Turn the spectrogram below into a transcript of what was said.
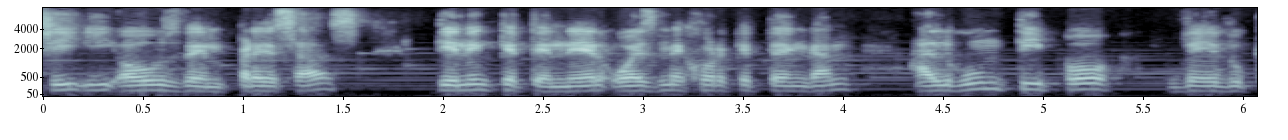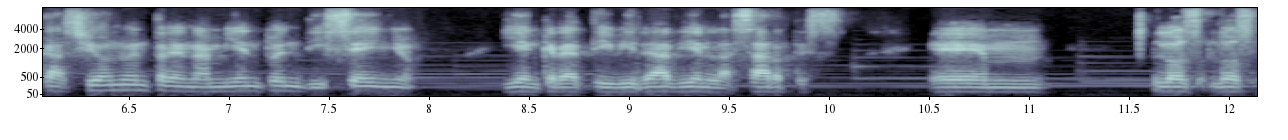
CEOs de empresas tienen que tener o es mejor que tengan algún tipo de educación o entrenamiento en diseño y en creatividad y en las artes. Em, los, los,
